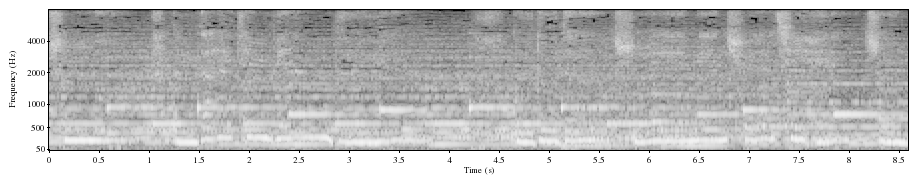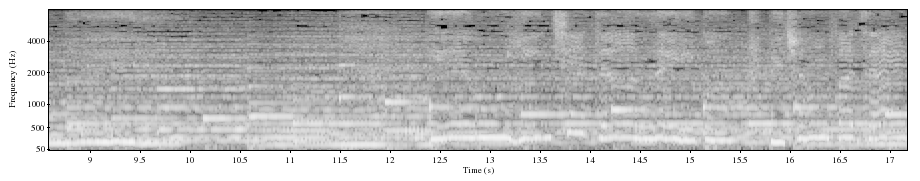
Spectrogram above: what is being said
沉默等待天边的月，孤独的睡眠却漆黑整夜，夜无音节的泪光被蒸发在。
